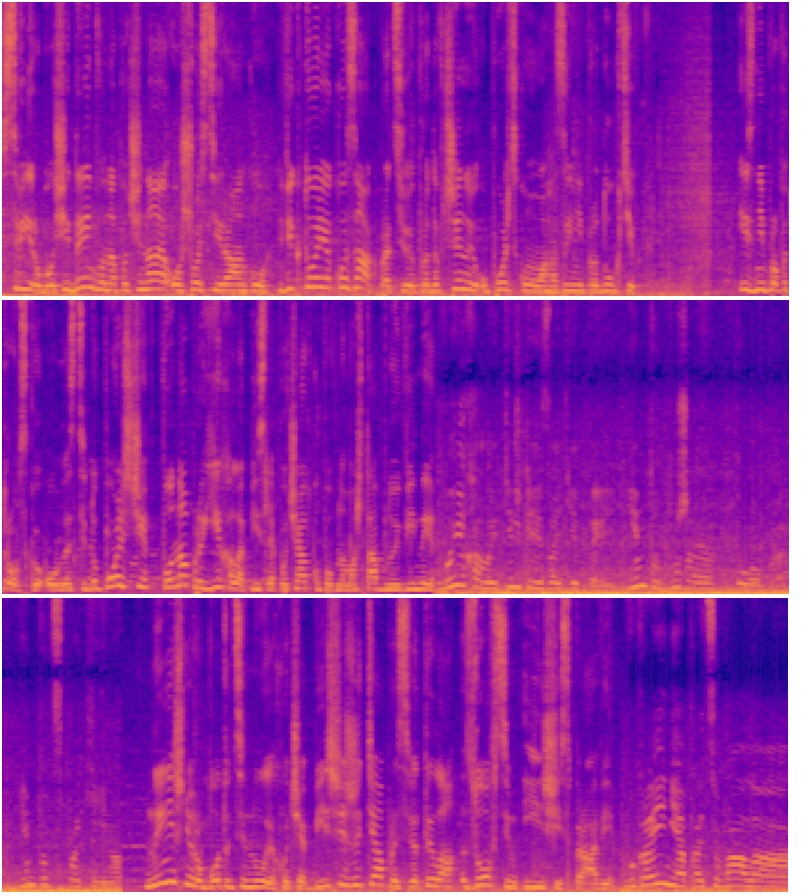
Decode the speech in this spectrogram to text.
Свій робочий день вона починає о 6 ранку. Вікторія Козак працює продавчиною у польському магазині продуктів. Із Дніпропетровської області до Польщі вона приїхала після початку повномасштабної війни. Виїхали тільки із-за дітей. Їм тут дуже добре, їм тут спокійно. Нинішню роботу цінує, хоча більшість життя присвятила зовсім іншій справі. В Україні я працювала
